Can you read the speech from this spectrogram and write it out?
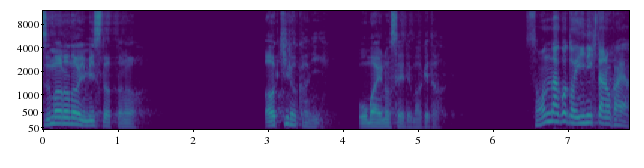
つまらないミスだったな。明らかにお前のせいで負けた。そんなこと言いに来たのかよ。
